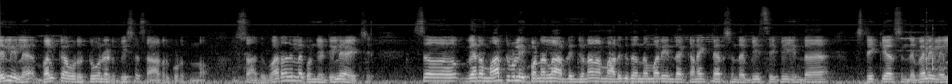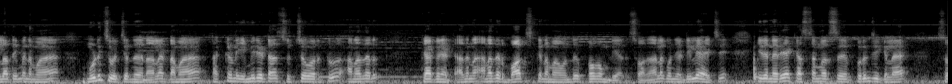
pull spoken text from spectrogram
டெல்லியில் பல்காக ஒரு டூ ஹண்ட்ரட் பீசஸ் ஆர்டர் கொடுத்துருந்தோம். ஸோ அது வரதில் கொஞ்சம் டிலே ஆயிடுச்சு. ஸோ வேறு மாற்று வழி பண்ணலாம் அப்படின்னு சொன்னால் நம்ம அதுக்கு தகுந்த மாதிரி இந்த கனெக்டர்ஸ் இந்த பிசிபி இந்த ஸ்டிக்கர்ஸ் இந்த வேலைகள் எல்லாத்தையுமே நம்ம முடிச்சு வச்சிருந்ததுனால நம்ம டக்குன்னு இமீடியட்டாக switch over to another cabinet அதனால் அனதர் பாக்ஸ்க்கு நம்ம வந்து போக முடியாது. ஸோ அதனால் கொஞ்சம் டிலே ஆயிடுச்சு. இதை நிறைய கஸ்டமர்ஸ் புரிஞ்சிக்கல. ஸோ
